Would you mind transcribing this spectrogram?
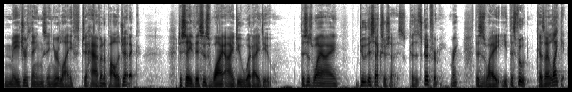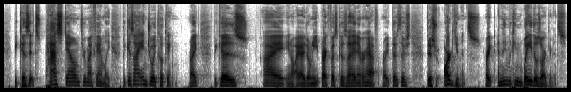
major things in your life to have an apologetic, to say this is why I do what I do. This is why I do this exercise because it's good for me, right? This is why I eat this food because I like it, because it's passed down through my family, because I enjoy cooking, right? Because I, you know, I, I don't eat breakfast because I never have, right? There's, there's, there's arguments, right? And then we can weigh those arguments.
